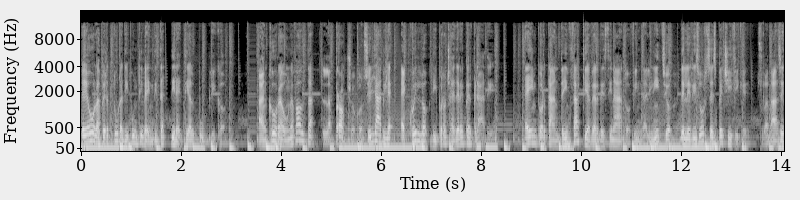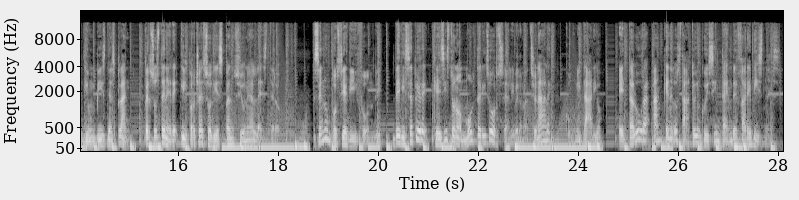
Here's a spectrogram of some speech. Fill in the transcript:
e o l'apertura di punti vendita diretti al pubblico. Ancora una volta, l'approccio consigliabile è quello di procedere per gradi. È importante infatti aver destinato fin dall'inizio delle risorse specifiche, sulla base di un business plan, per sostenere il processo di espansione all'estero. Se non possiedi i fondi, devi sapere che esistono molte risorse a livello nazionale, comunitario e talora anche nello Stato in cui si intende fare business.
